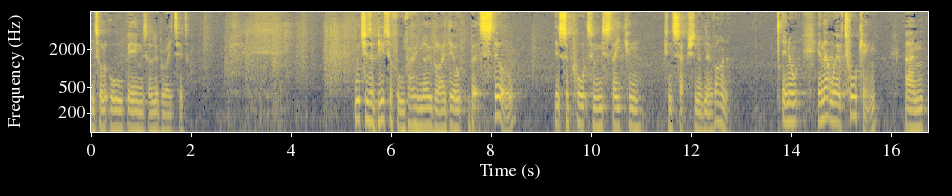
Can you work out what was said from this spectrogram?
until all beings are liberated. Which is a beautiful, very noble ideal, but still it supports a mistaken conception of nirvana. In, a, in that way of talking, um,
